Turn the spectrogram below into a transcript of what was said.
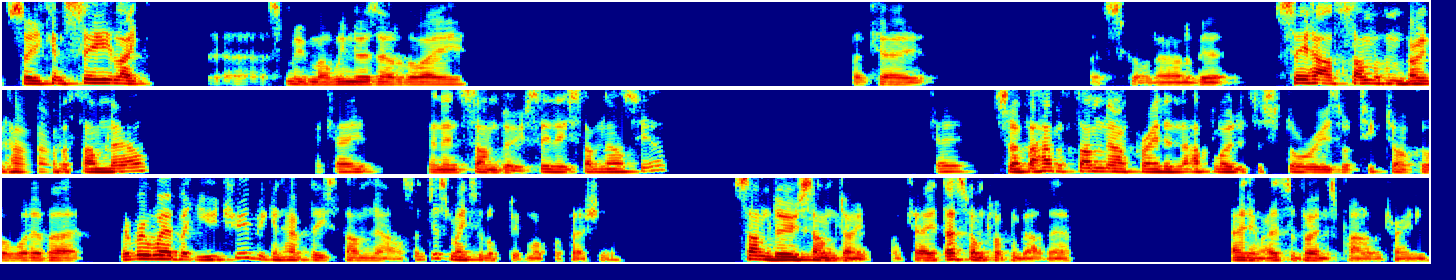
so you can see like, uh, let's move my windows out of the way. Okay, let's scroll down a bit. See how some of them don't have a thumbnail? Okay, and then some do. See these thumbnails here? Okay, so if I have a thumbnail created and uploaded to stories or TikTok or whatever, everywhere but YouTube, you can have these thumbnails. It just makes it look a bit more professional. Some do, some don't. Okay, that's what I'm talking about there. Anyway, that's a bonus part of the training.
